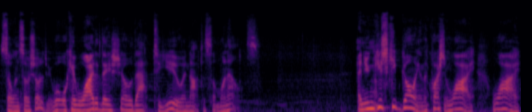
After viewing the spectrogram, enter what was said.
so and so showed it to me. Well, okay, why did they show that to you and not to someone else? And you can just keep going. And the question, why, why,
